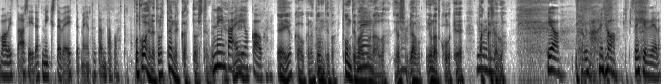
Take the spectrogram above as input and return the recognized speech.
valittaa siitä, että miksi te veitte meiltä tämän tapahtuman. Mutta voihan ne tulla tänne katsoa sitä. Niinpä, ei ole kaukana. Ei ole kaukana, tunti, va, tunti vaan Niin. junalla, jos ja junat kulkee Juuri pakkasella. Joo, joo, joo, sekin vielä.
